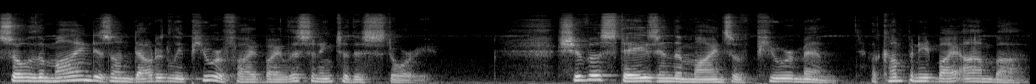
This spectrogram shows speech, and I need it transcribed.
so the mind is undoubtedly purified by listening to this story. Shiva stays in the minds of pure men, accompanied by Amba.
